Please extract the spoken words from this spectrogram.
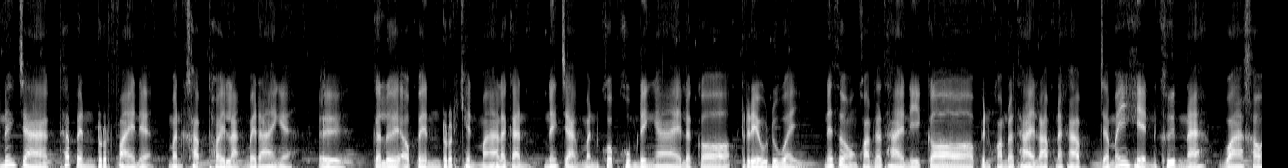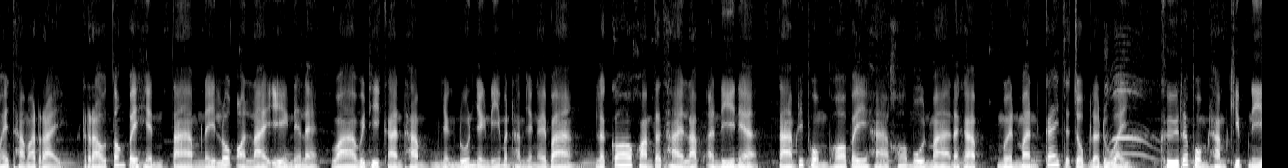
เนื่องจากถ้าเป็นรถไฟเนี่ย มันขับถอยหลังไม่ได้ไง เออ ก็เลยเอาเป็นรถเข็นม้าแล้วกัน เนื่องจากมันควบคุมได้ง่ายแล้วก็เร็วด้วย ในส่วนของความท้าทายนี้ก็เป็นความท้าทายลับนะครับ จะไม่เห็นขึ้นนะว่าเขาให้ทำอะไร เราต้องไปเห็นตามในโลกออนไลน์เองเนี่ยแหละ ว่าวิธีการทำอย่างนู้นอย่างนี้มันทำอย่างไงบ้าง แล้วก็ความท้าทายลับอันนี้เนี่ยตามที่ผมพอไปหาข้อมูลมานะครับ เหมือนมันใกล้จะจบแล้วด้วยคือถ้าผมทำคลิปนี้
